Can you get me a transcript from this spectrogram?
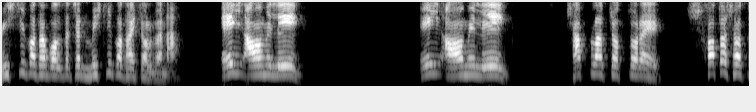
মিষ্টি কথা বলতেছেন, মিষ্টি কথায় চলবে না। এই আওয়ামী লীগ, এই আওয়ামী লীগ শাপলা চত্বরে শত শত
